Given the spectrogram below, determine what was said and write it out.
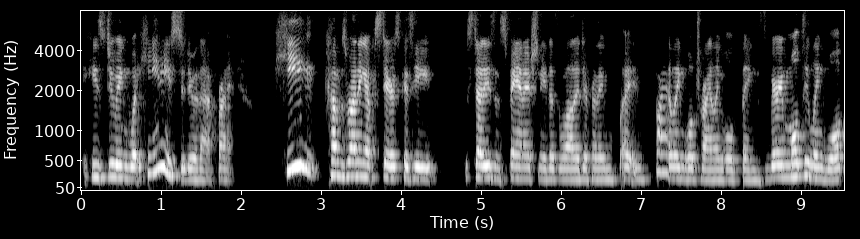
He's doing what he needs to do in that front. He comes running upstairs because he studies in Spanish and he does a lot of different things, bilingual, trilingual things, very multilingual.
